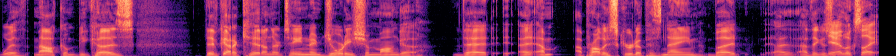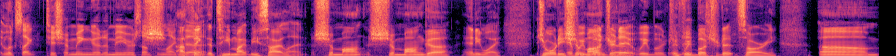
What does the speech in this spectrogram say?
with Malcolm because they've got a kid on their team named Jordy Tshimanga that I, I probably screwed up his name, but I, I think it's yeah. It looks like it looks like Tishaminga to me or something like that. I think the T might be silent. Shamang, Shamanga. Anyway, Jordy if Shamanga. we butchered it, we butchered if it. we butchered it, sorry. Um,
